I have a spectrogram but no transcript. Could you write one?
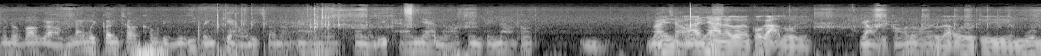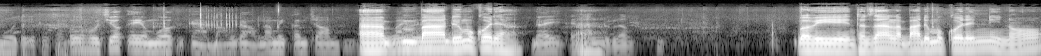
Mua được bao gạo 50 cân cho không thì mua ít bánh kẹo đi cho nó ăn thôi. Xong là đi theo nhà nó xem thế nào thôi. Ừ. Và cháu à, nhà là có gạo rồi gạo thì có rồi. gạo rồi thì mua mua cho ít thứ khác Ô, hồi trước em mua cả bao gạo 50 cân cho À ba đứa mồ côi đấy à? đấy. thế là được lâu Bởi vì thật ra là ba đứa mồ côi đấy thì nó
